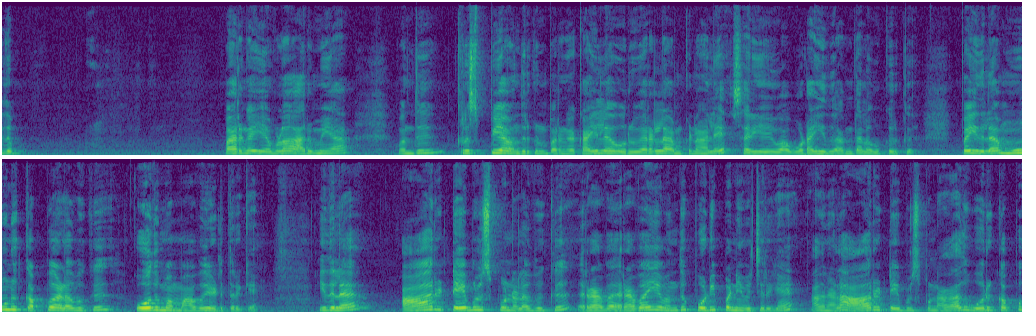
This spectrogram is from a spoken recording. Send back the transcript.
இது பாருங்கள் எவ்வளோ அருமையாக வந்து கிறிஸ்பியாக வந்திருக்குன்னு பாருங்கள் கையில் ஒரு விரலை அமுக்கினாலே சரியாக உடையுது அந்த அளவுக்கு இருக்குது இப்போ இதில் மூணு கப்பு அளவுக்கு கோதுமை மாவு எடுத்திருக்கேன். இதில் ஆறு டேபிள் ஸ்பூன் அளவுக்கு ரவை ரவையை வந்து பொடி பண்ணி வச்சுருக்கேன். அதனால் ஆறு டேபிள் ஸ்பூன் அதாவது ஒரு கப்பு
